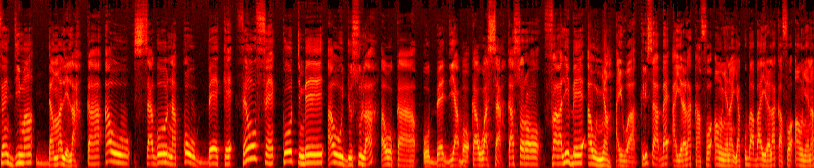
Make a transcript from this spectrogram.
fɛɛn diman dama le la ka aw sago na kow bɛɛ kɛ fɛɛn o fɛn ko tun be aw jusu la aw ka o bɛɛ diyabɔ ka wasa k'a sɔrɔ fagali be aw ɲa ayiwa krista bɛ a yirɛla k'a fɔ anw ɲɛna yakuba b'a yirɛla k'a fɔ anw ɲɛna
